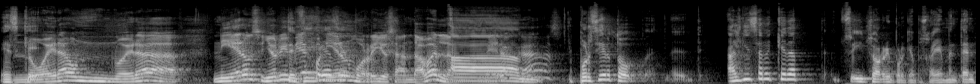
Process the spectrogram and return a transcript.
Es que- No era un, no era, ni era un señor bien ¿Te viejo, fijas, ni era un güey? morrillo, o sea, andaba en la Ah, mera acá. por cierto, eh, ¿alguien sabe qué edad? Sí, sorry, porque pues obviamente en-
